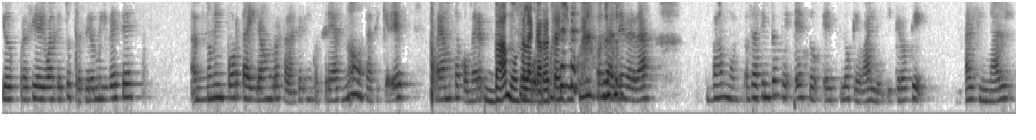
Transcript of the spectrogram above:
yo prefiero igual que tú, prefiero mil veces, no me importa ir a un restaurante cinco estrellas, no, o sea, si querés, vayamos a comer. Vamos a la carreta de o sea, de verdad, vamos, o sea, siento que eso es lo que vale. Y creo que al final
